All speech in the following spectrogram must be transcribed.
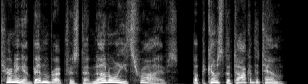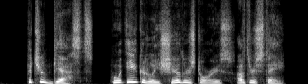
turning a bed and breakfast that not only thrives, but becomes the talk of the town. Picture guests who eagerly share their stories of their stay,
